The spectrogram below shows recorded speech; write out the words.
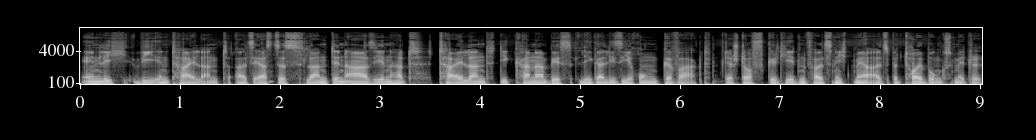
Ähnlich wie in Thailand. Als erstes Land in Asien hat Thailand die Cannabis-Legalisierung gewagt. Der Stoff gilt jedenfalls nicht mehr als Betäubungsmittel.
